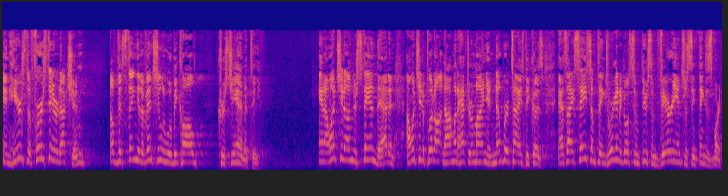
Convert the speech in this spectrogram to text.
And here's the first introduction of this thing that eventually will be called Christianity. And I want you to understand that, and I want you to put on, now I'm going to have to remind you a number of times because as I say some things, we're going to go some, through some very interesting things this morning.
